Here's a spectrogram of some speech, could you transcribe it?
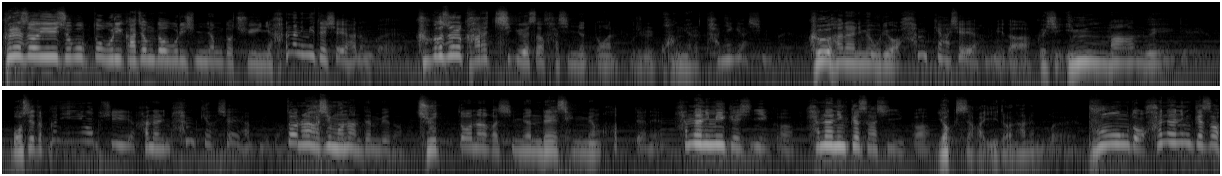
그래서 이 조국도 우리 가정도 우리 심령도 주인이 하나님이 되셔야 하는 거예요. 그것을 가르치기 위해서 40년 동안 우리를 광야를 다니게 하신 거예요. 그 하나님이 우리와 함께 하셔야 합니다. 그것이 임마누엘이에요. 모세도 끊임없이 하나님 함께 하셔야 합니다. 떠나가시면 안 됩니다. 주 떠나가시면 내 생명 헛되네. 하나님이 계시니까 하나님께서 하시니까 역사가 일어나는 거예요. 부흥도 하나님께서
